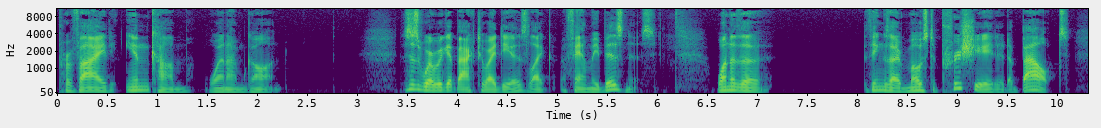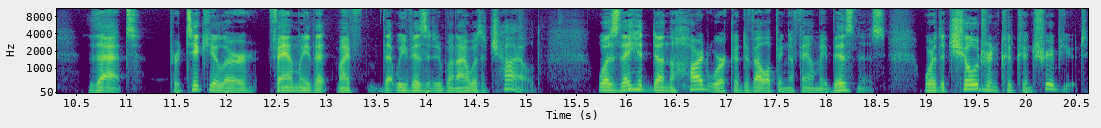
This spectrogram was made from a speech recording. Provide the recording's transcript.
provide income when I'm gone. This is where we get back to ideas like a family business. One of the things I've most appreciated about that particular family that my that we visited when I was a child was they had done the hard work of developing a family business where the children could contribute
